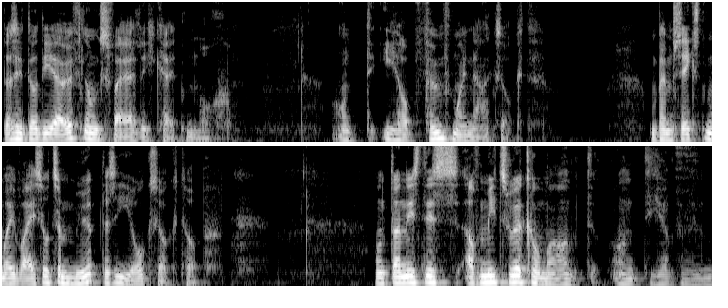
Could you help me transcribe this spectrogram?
dass ich da die Eröffnungsfeierlichkeiten mache. Und ich habe fünfmal Nein gesagt. Und beim sechsten Mal war ich so zermürbt, dass ich Ja gesagt habe. Und dann ist es auf mich zugekommen und, und ich habe ein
